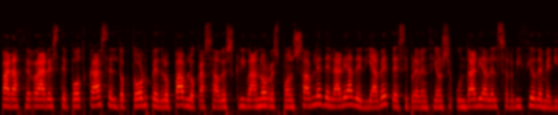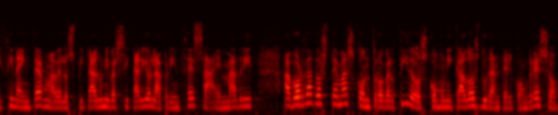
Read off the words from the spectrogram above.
Para cerrar este podcast, el doctor Pedro Pablo Casado Escribano, responsable del área de diabetes y prevención secundaria del Servicio de Medicina Interna del Hospital Universitario La Princesa, en Madrid, aborda dos temas controvertidos comunicados durante el Congreso.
